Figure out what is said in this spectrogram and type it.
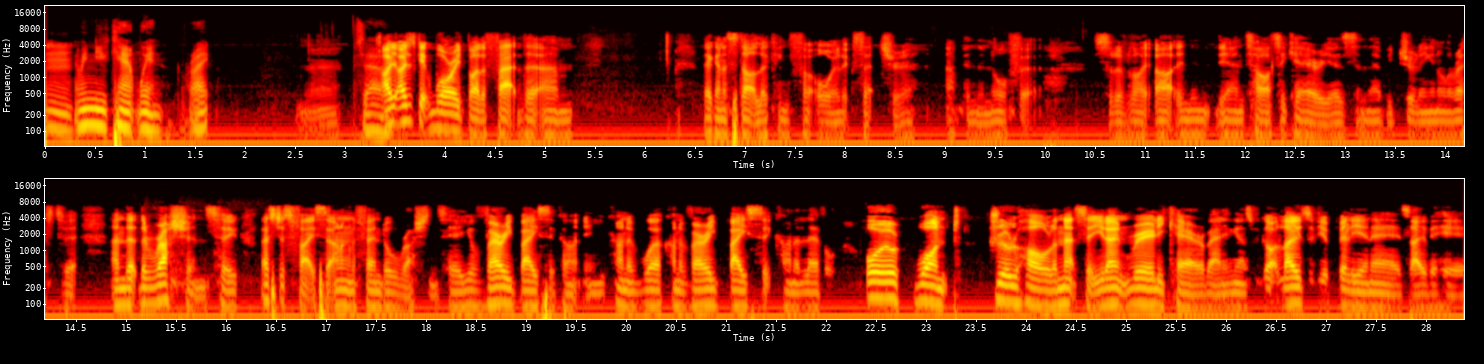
Mm. I mean, you can't win, right? No. So I, I just get worried by the fact that um, they're going to start looking for oil, etc., up in the north sort of like uh, in the Antarctic areas, and they'll be drilling and all the rest of it. And that the Russians, who let's just face it, I'm going to offend all Russians here. You're very basic, aren't you? You kind of work on a very basic kind of level. Oil, want, drill hole, and that's it. You don't really care about anything else. We've got loads of your billionaires over here,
